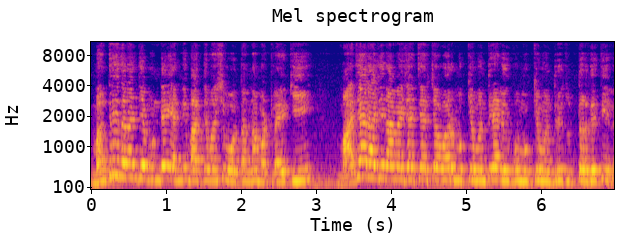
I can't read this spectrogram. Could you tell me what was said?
मंत्री धनंजय मुंडे यांनी माध्यमांशी बोलताना म्हटलंय की माझ्या राजीनाम्याच्या चर्चेवर मुख्यमंत्री आणि उपमुख्यमंत्रीच उत्तर देतील.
